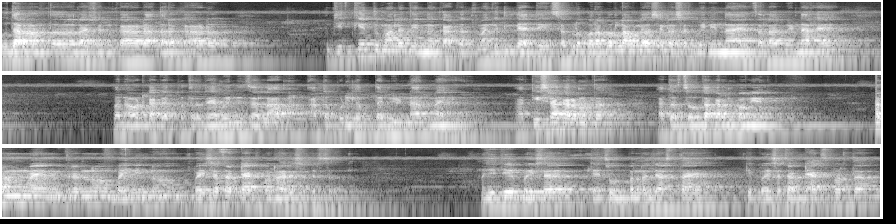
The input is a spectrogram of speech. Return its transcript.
उदाहरणार्थ राशन कार्ड आधार कार्ड जितके तुम्हाला त्यांना कागद मागितलेले आहेत ते सगळं बरोबर लावलं असेल अशाच बहिणींना याचा लाभ मिळणार आहे. बनावट कागदपत्र त्या बहिणीचा लाभ आता पुढील हप्ता मिळणार नाही. हा तिसरा कारण होता. आता चौथा कारण पाहूया. कारण माझ्या मित्रांनो बहिणींनो पैशाचा टॅक्स भरणारे सदस्य. म्हणजे जे पैसा त्याचं उत्पन्न जास्त आहे ते पैशाचा टॅक्स भरतात.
